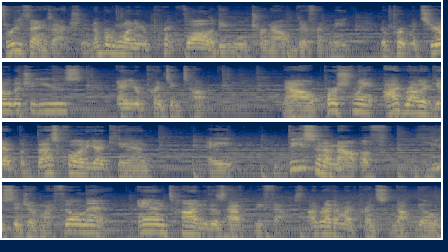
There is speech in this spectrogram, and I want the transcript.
three things actually. Number one, your print quality will turn out differently. Your print material that you use, and your printing time. Now, personally, I'd rather get the best quality I can, a decent amount of usage of my filament, and time it doesn't have to be fast. I'd rather my prints not go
